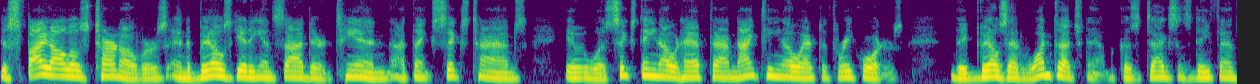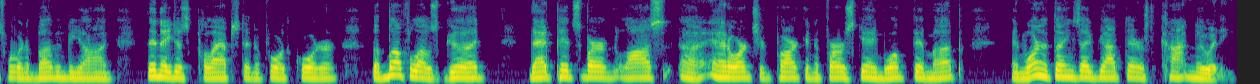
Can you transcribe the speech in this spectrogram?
Despite all those turnovers and the Bills getting inside their 10, I think six times, it was 16 0 at halftime, 19 0 after three quarters. The Bills had one touchdown because the Texans' defense went above and beyond. Then they just collapsed in the fourth quarter. But Buffalo's good that Pittsburgh loss uh, at Orchard Park in the first game woke them up. And one of the things they've got there is continuity.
